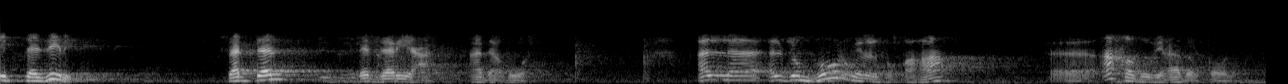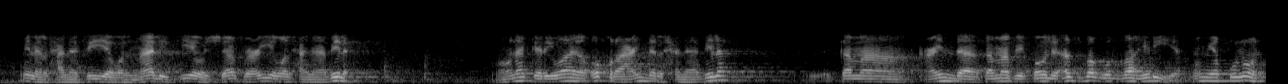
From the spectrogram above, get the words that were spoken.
اتزري سدا للذريعة. هذا هو. الجمهور من الفقهاء آه، أخذوا بهذا القول من الحنفية والمالكية والشافعية والحنابلة. وهناك رواية أخرى عند الحنابلة كما عند كما في قول أسبق والظاهرية. هم يقولون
